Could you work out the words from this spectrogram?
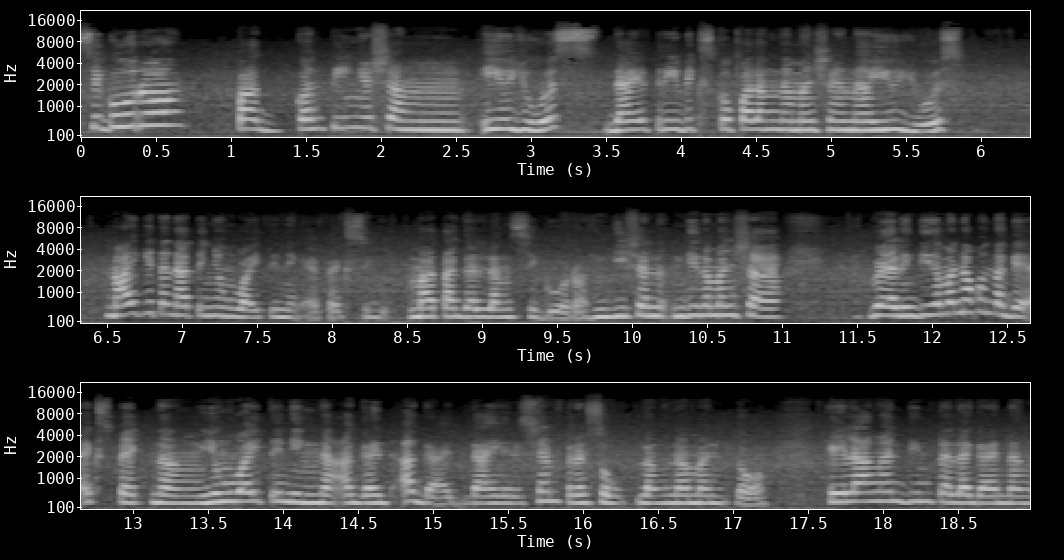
Siguro, pag continue siyang i-use, dahil 3 weeks ko pa lang naman siyang na-use, makikita natin yung whitening effect. Matagal lang siguro. Hindi, siya, hindi naman siya, well, hindi naman ako nag expect ng yung whitening na agad-agad dahil syempre soap lang naman to. Kailangan din talaga ng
